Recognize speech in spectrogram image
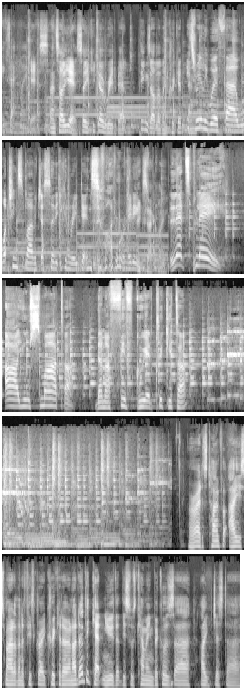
exactly. Yes, and so yeah, so you could go read about things other than cricket. It's really worth uh, watching Survivor just so that you can read Dan's Survivor ratings. exactly. Let's play. Are you smarter than a fifth grade cricketer? All right, it's time for Are You Smarter Than a Fifth Grade Cricketer? And I don't think Cat knew that this was coming because uh, I've just uh,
